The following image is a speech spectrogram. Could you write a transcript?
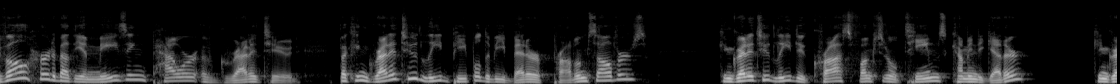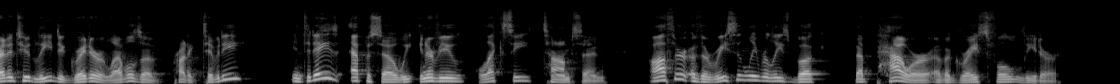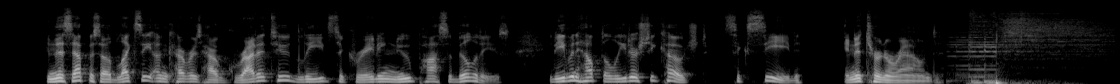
We've all heard about the amazing power of gratitude, but can gratitude lead people to be better problem solvers? Can gratitude lead to cross functional teams coming together? Can gratitude lead to greater levels of productivity? In today's episode, we interview Lexi Thompson, author of the recently released book, The Power of a Graceful Leader. In this episode, Lexi uncovers how gratitude leads to creating new possibilities. It even helped a leader she coached succeed in a turnaround.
